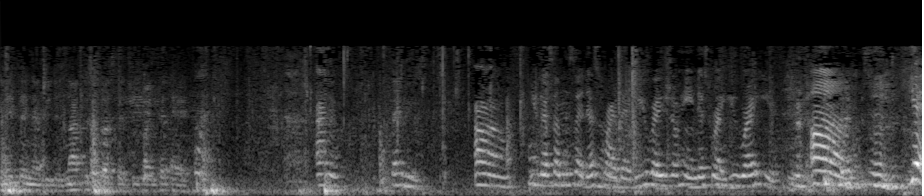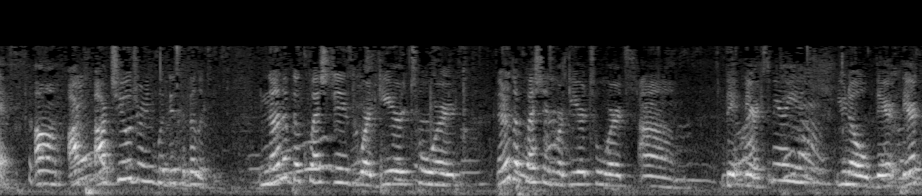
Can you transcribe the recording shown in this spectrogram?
Anything that we did not discuss that you'd like to add? I do. Baby. Um, you got something to say? That's right, baby. You raised your hand. That's right. You right here. Um, yes. Um, our, our children with disabilities. None of the questions were geared towards. None of the questions were geared towards um, their, their experience. You know, their their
